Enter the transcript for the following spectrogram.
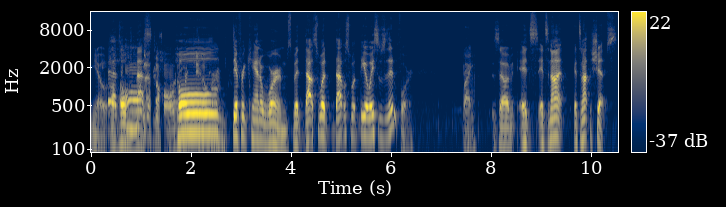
you know, Yeah, a that's a whole whole mess, a whole different can of worms. different can of worms. But that's what that was what the Oasis was in for. Yeah. So I mean, it's it's not it's not the ships,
